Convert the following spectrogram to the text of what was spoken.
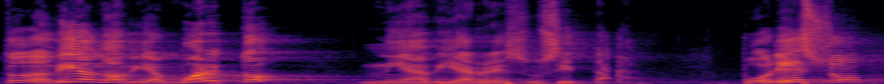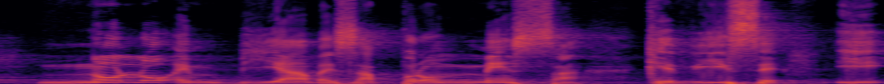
todavía no había muerto ni había resucitado. Por eso no lo enviaba esa promesa que dice, y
